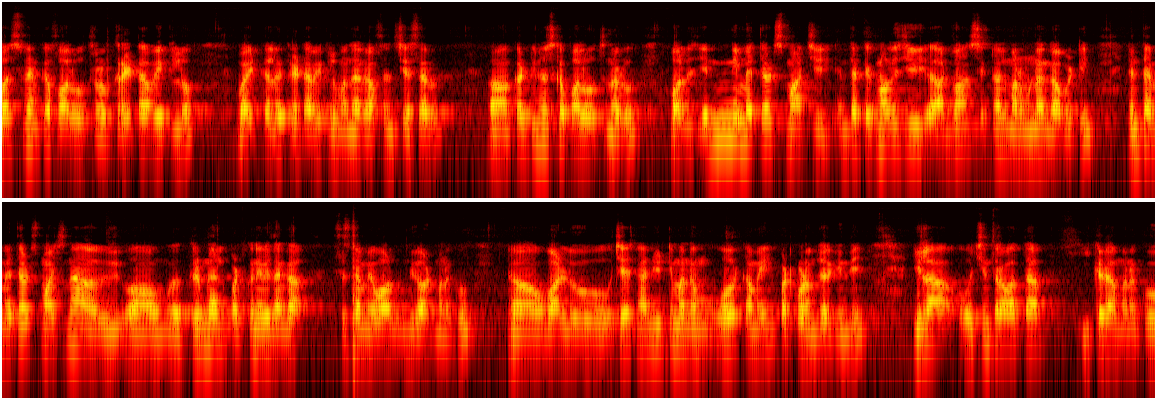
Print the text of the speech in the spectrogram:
బస్ వెనుక ఫాలో అవుతున్నారు క్రేటా వెహికల్లో వైట్ కలర్ క్రేటా వెహికల్ మన రెఫరెన్స్ చేశారు. కంటిన్యూస్గా ఫాలో అవుతున్నారు. వాళ్ళు ఎన్ని మెథడ్స్ మార్చి ఎంత టెక్నాలజీ అడ్వాన్స్ టెక్నాలజీ మనం ఉన్నాం కాబట్టి ఎంత మెథడ్స్ మార్చినా క్రిమినల్ పట్టుకునే విధంగా సిస్టమ్ ఎవాల్వ్ ఉంది కాబట్టి మనకు. వాళ్ళు చేసిన అన్నిటిని మనం ఓవర్కమ్ అయ్యి పట్టుకోవడం జరిగింది. ఇలా వచ్చిన తర్వాత ఇక్కడ మనకు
